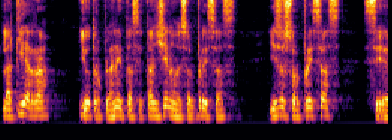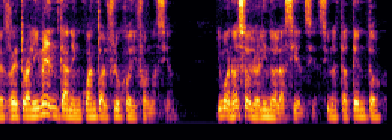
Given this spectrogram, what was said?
la Tierra y otros planetas están llenos de sorpresas y esas sorpresas se retroalimentan en cuanto al flujo de información. Y bueno, eso es lo lindo de la ciencia. Si uno está atento,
